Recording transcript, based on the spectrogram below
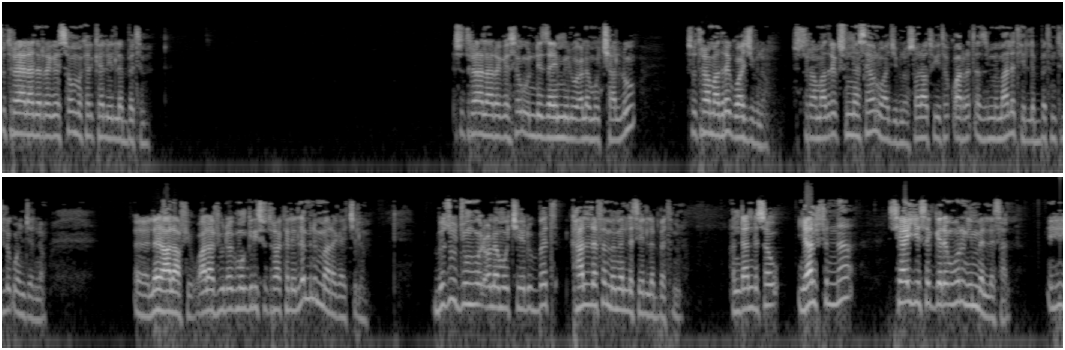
ሱትራ ያላደረገ ሰው መከልከል የለበትም ሱትራ ያላደረገ ሰው እንደዛ የሚሉ ዕለሞች አሉ። ሱትራ ማድረግ ዋጅብ ነው። ሱትራ ማድረግ ሱና ሳይሆን ዋጅብ ነው። ሶላቱ እየተቋረጠ ዝም ማለት የለበትም። ትልቅ ወንጀል ነው። ለአላፊው። አላፊው ደግሞ እንግዲህ ሱትራ ከሌለ ምንም ማድረግ አይችልም። ብዙ ጅምሁር ዑለሞች የሄዱበት ካለፈ መመለስ የለበትም ነው። አንዳንድ ሰው ያልፍና ሲያይ እየሰገደ መሆኑን ይመለሳል። ይሄ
